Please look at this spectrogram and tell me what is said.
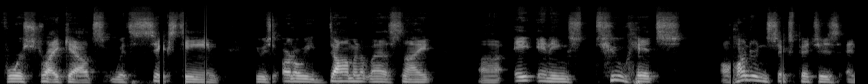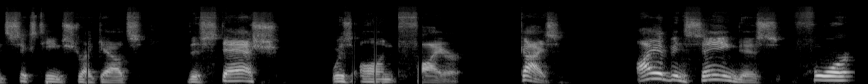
for strikeouts with 16. He was utterly dominant last night. Uh, eight innings, two hits, 106 pitches, and 16 strikeouts. The stash was on fire. Guys, I have been saying this for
